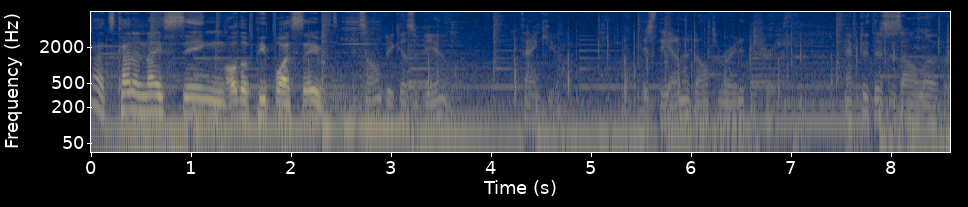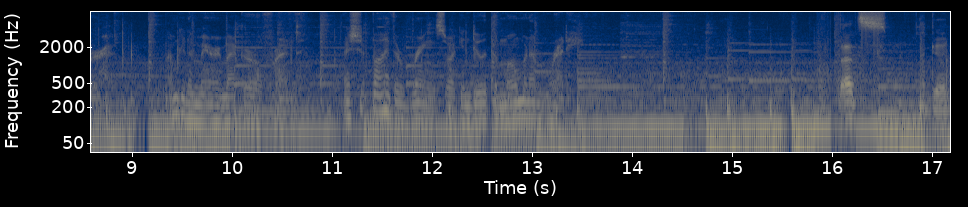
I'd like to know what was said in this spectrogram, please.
Yeah, it's kind of nice seeing all the people I saved. It's all because of you. Thank you. It's the unadulterated truth. After this is all over, I'm gonna marry my girlfriend. I should buy the ring so I can do it the moment I'm ready. That's good.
